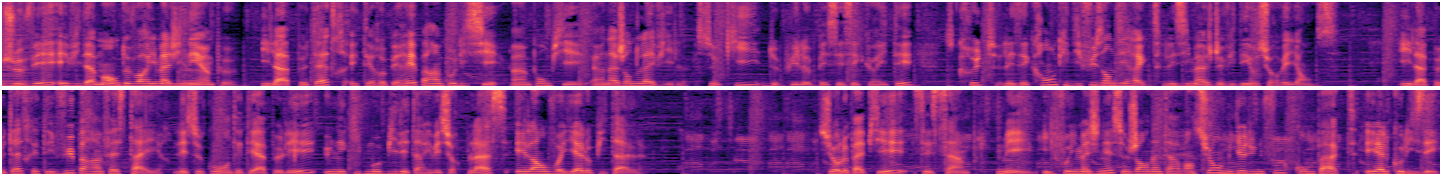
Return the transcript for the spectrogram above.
Je vais évidemment devoir imaginer un peu. Il a peut-être été repéré par un policier, un pompier, un agent de la ville, ceux qui, depuis le PC sécurité, scrutent les écrans qui diffusent en direct les images de vidéosurveillance. Il a peut-être été vu par un festaire. Les secours ont été appelés, une équipe mobile est arrivée sur place et l'a envoyé à l'hôpital. Sur le papier, c'est simple, mais il faut imaginer ce genre d'intervention au milieu d'une foule compacte et alcoolisée.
